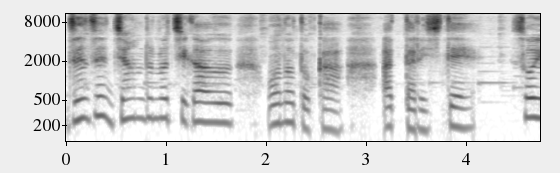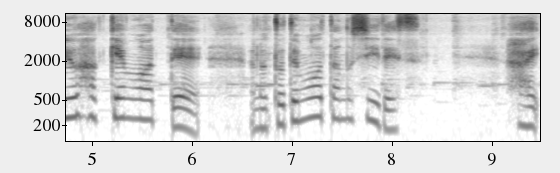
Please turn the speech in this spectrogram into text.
全然ジャンルの違うものとかあったりして、そういう発見もあって、あの、とても楽しいです。はい。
